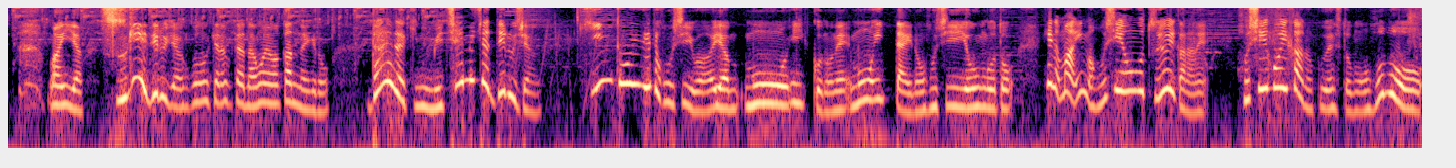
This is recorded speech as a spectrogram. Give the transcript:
まあいいや。すげえ出るじゃん。このキャラクター名前わかんないけど。誰だ君めちゃめちゃ出るじゃん。均等に出てほしいわ。いや、もう一個のね、もう一体の星4ごと。けどまあ今星4ご強いからね。星5以下のクエストもほぼ、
